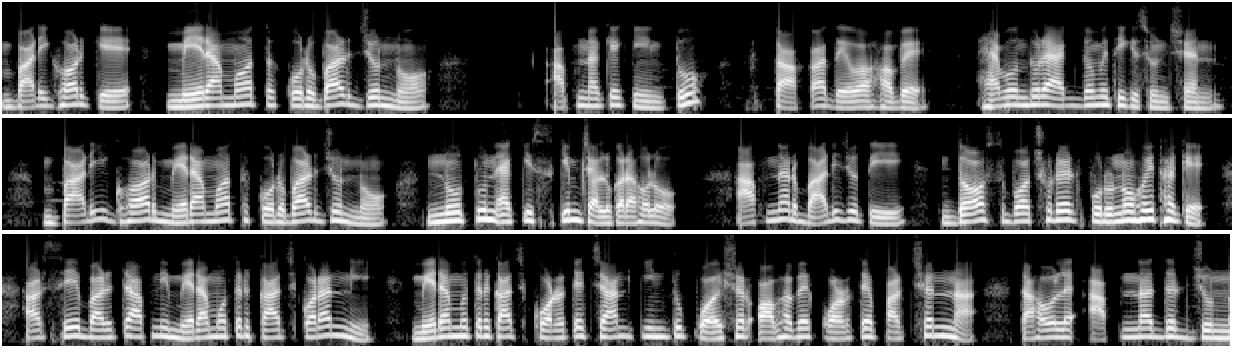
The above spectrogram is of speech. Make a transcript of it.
বাড়িঘরকে মেরামত করবার জন্য আপনাকে কিন্তু টাকা দেওয়া হবে। হ্যাঁ বন্ধুরা, একদমই ঠিকই শুনছেন। বাড়ি ঘর মেরামত করবার জন্য নতুন একটি স্কিম চালু করা হলো। আপনার বাড়ি যদি দশ বছরের পুরনো হয়ে থাকে আর সে বাড়িতে আপনি মেরামতের কাজ করাননি, মেরামতের কাজ করাতে চান কিন্তু পয়সার অভাবে করাতে পারছেন না, তাহলে আপনাদের জন্য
